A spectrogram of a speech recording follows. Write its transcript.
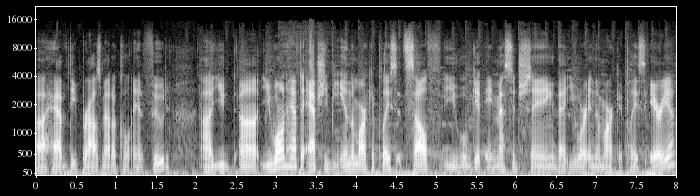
uh, have the browse medical and food. Uh, you uh, you won't have to actually be in the marketplace itself. You will get a message saying that you are in the marketplace area.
